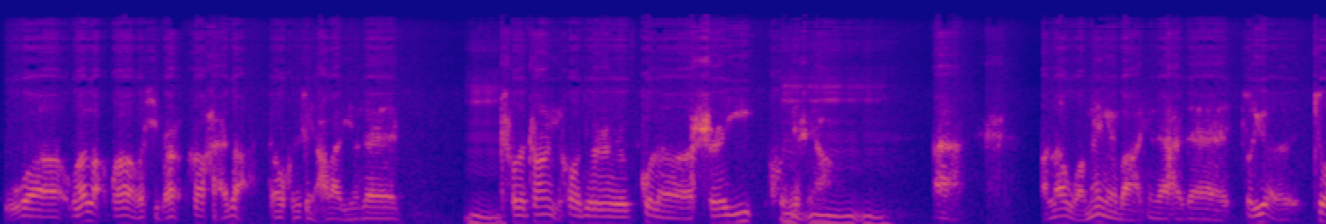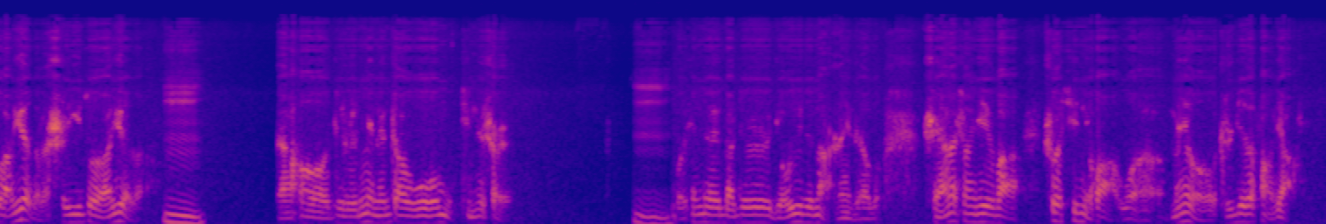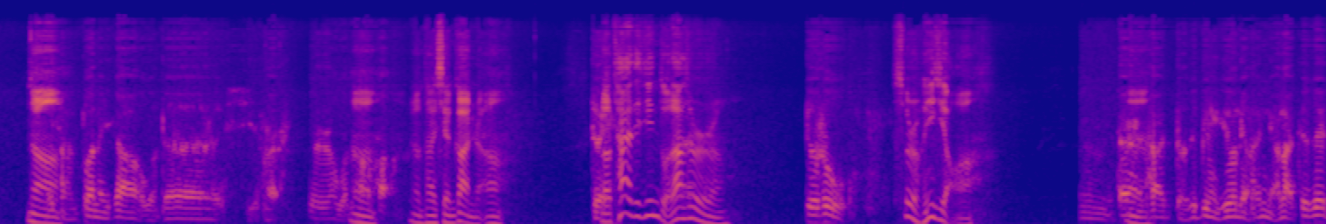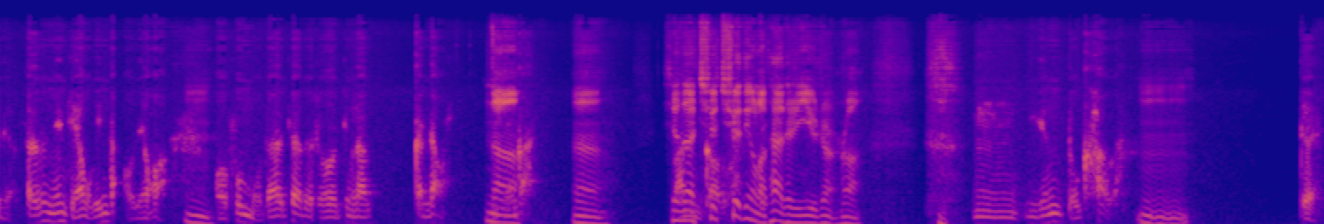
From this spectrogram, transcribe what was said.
我我老婆、我媳妇儿和孩子都回沈阳了，已经在。嗯，出了庄以后，就是过了十一回的沈阳。嗯嗯嗯。哎，完了，我妹妹吧，现在还在坐月子，坐完月子了，十一坐完月子。嗯。然后就是面临照顾我母亲的事儿。嗯我现在吧，就是犹豫在哪儿呢？你知道不？沈阳的生意吧，说心里话，我没有直接的放下。那。我想锻炼一下我的媳妇儿，就是我的老婆。让她先干着啊。对。老太太今年多大岁数啊？六十五，岁数很小啊。嗯，但是他得的病已经两三年了。就这两三四年前，我给你打过电话。嗯。我父母在在的时候经常干仗，那干。嗯，现在确确定老太太是抑郁症是吧？嗯，已经都看了。嗯嗯嗯。对。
